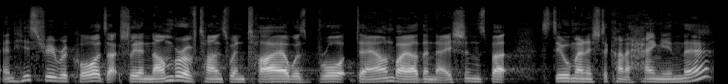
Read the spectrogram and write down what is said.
And history records actually a number of times when Tyre was brought down by other nations, but still managed to kind of hang in there.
